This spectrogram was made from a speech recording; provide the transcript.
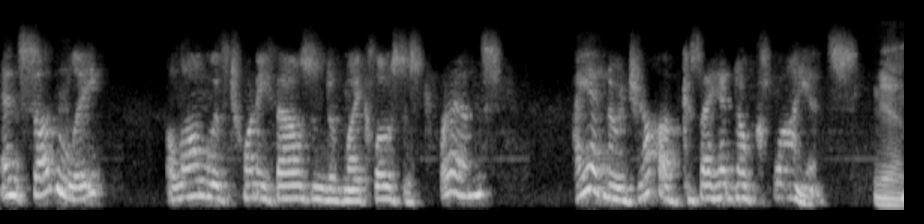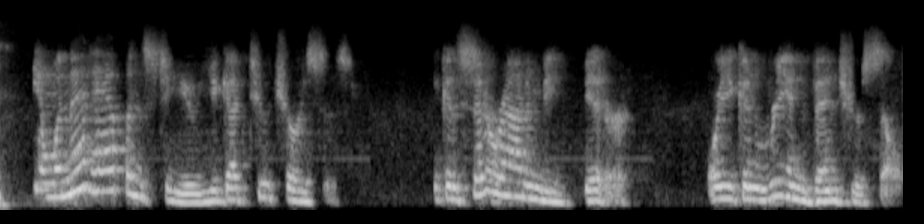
And suddenly, along with 20,000 of my closest friends, I had no job because I had no clients. Yeah. And when that happens to you, you got two choices. You can sit around and be bitter or you can reinvent yourself.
